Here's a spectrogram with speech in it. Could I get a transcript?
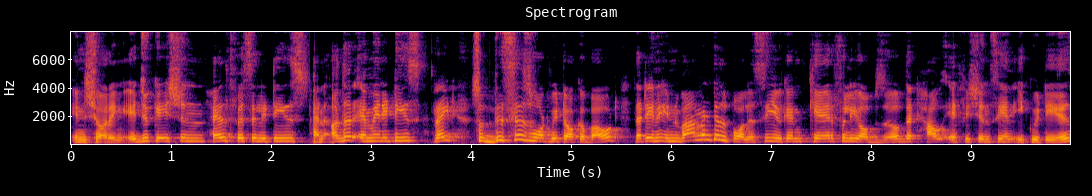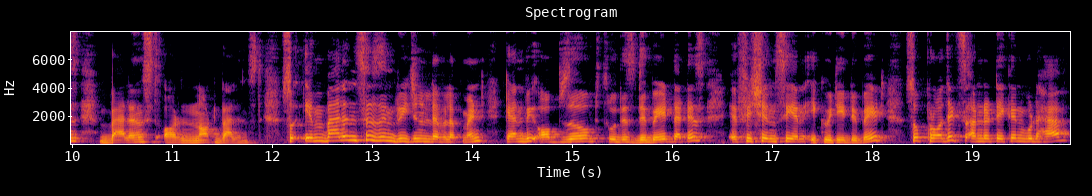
ensuring education, health facilities and other amenities, right? So this is what we talk about that in environmental policy, you can carefully observe that how efficiency and equity is balanced or not balanced. So imbalances in regional development can be observed through this debate that is efficiency and equity debate. So projects undertaken would have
